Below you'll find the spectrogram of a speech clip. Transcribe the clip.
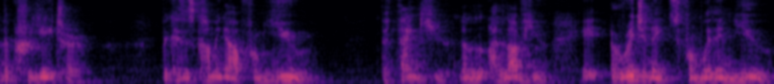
the creator because it's coming out from you. The thank you, the I love you, it originates from within you.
